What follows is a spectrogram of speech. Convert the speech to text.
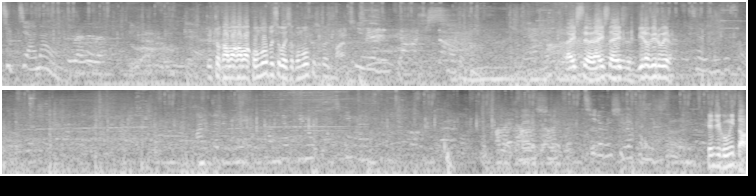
죽지 않아요 쭉쭉 가봐 가봐. 공버프 쓰고 있어. 공버프 쓰고 있어. 나이스, 나이스, 나이스. 밀어, 밀어, 밀어. 절 믿으세요 메르시 치료를 시작합니다 겐지 공 있다.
